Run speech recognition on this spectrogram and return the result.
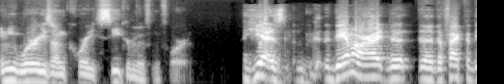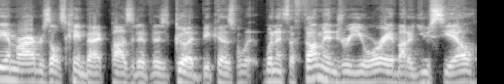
Any worries on Corey Seager moving forward? Yes, the MRI, the, the, the fact that the MRI results came back positive is good because w- when it's a thumb injury, you worry about a UCL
